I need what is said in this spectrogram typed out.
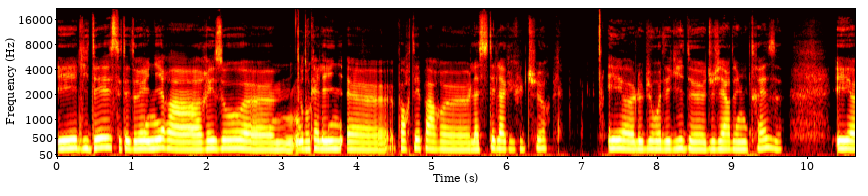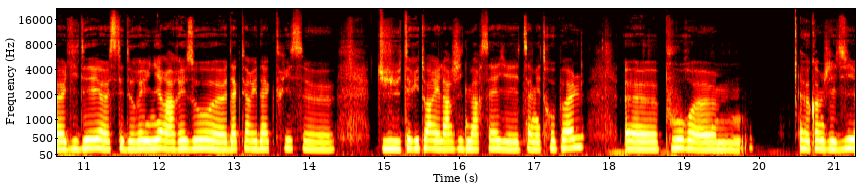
Et l'idée, c'était de réunir un réseau, donc elle est portée par la Cité de l'Agriculture et euh, le bureau des guides euh, du GR 2013. Et euh, l'idée, c'était de réunir un réseau d'acteurs et d'actrices du territoire élargi de Marseille et de sa métropole pour, comme je l'ai dit,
